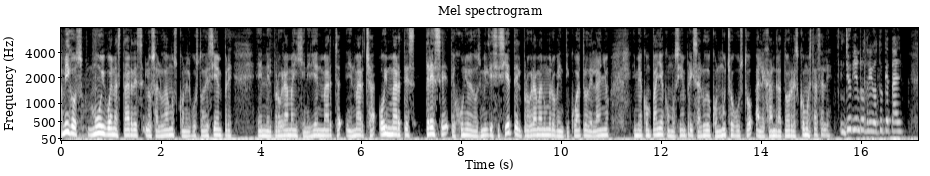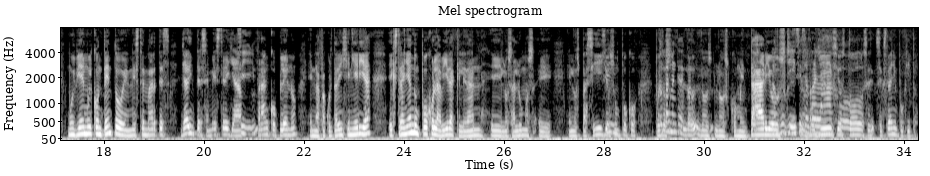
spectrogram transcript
Amigos, muy buenas tardes. Los saludamos con el gusto de siempre en el programa Ingeniería en Marcha, hoy martes 13 de junio de 2017, el programa número 24 del año. Y me acompaña, como siempre, y saludo con mucho gusto Alejandra Torres. ¿Cómo estás, Ale? Yo bien, Rodrigo. ¿Tú qué tal? Muy bien, muy contento en este martes ya de intersemestre, ya franco, pleno, en la Facultad de Ingeniería, extrañando un poco la vida que le dan eh, los alumnos eh, en los pasillos, un poco pues los, los, comentarios, los bullicios, el todo, se, extraña un poquito.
